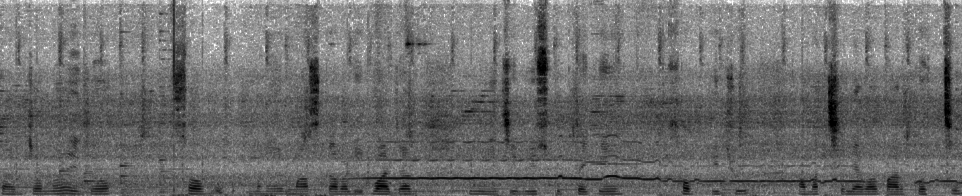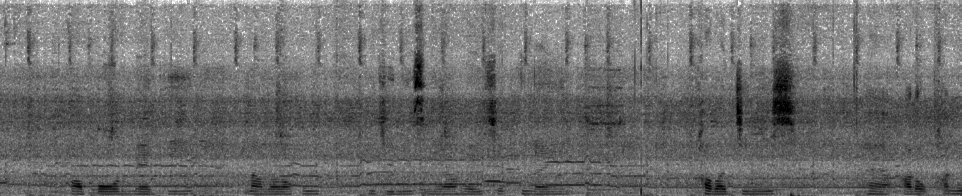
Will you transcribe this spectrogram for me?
তার জন্য এই যে সব মানে মাছ কাবাডির বাজার নিয়েছি, বিস্কুট থেকে সব কিছু আমার ছেলে আবার বার করছে। পাঁপড় ম্যাগি নানা রকম জিনিস নেওয়া হয়েছে ফিনাইল খাবার জিনিস। হ্যাঁ আর ওখানে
